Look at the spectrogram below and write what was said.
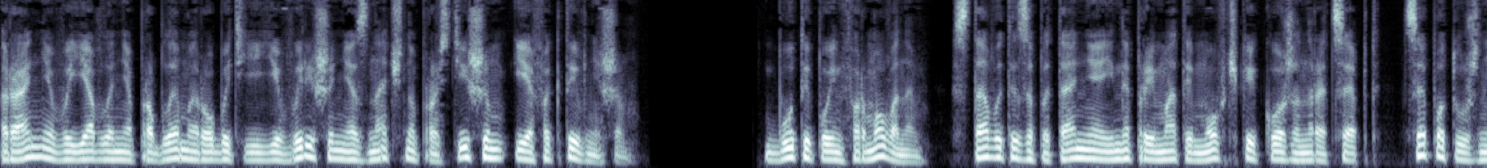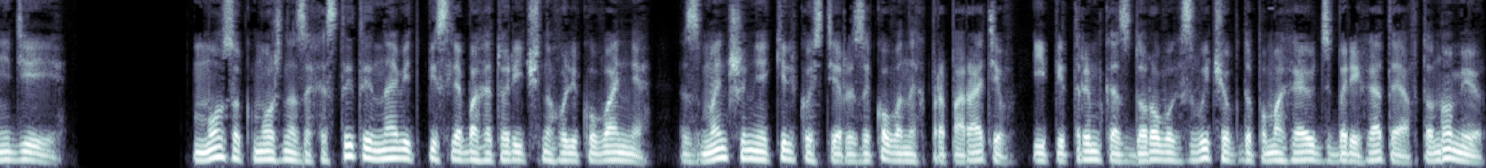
Раннє виявлення проблеми робить її вирішення значно простішим і ефективнішим. Бути поінформованим, ставити запитання і не приймати мовчки кожен рецепт це потужні дії. Мозок можна захистити навіть після багаторічного лікування, зменшення кількості ризикованих препаратів і підтримка здорових звичок допомагають зберігати автономію,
